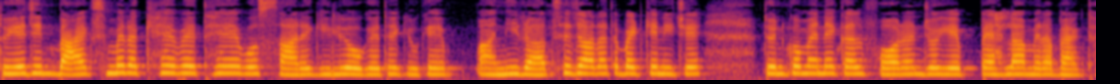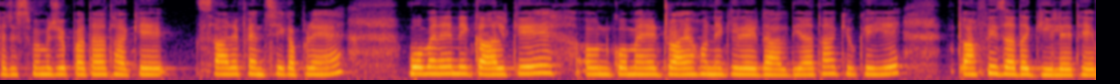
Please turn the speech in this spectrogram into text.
तो ये जिन बैग्स में रखे हुए थे, वो सारे गीले हो गए थे क्योंकि पानी रात से जा रहा था बैठ के नीचे। तो इनको मैंने कल फ़ौरन जो ये पहला मेरा बैग था, जिसमें मुझे पता था कि सारे फैंसी कपड़े हैं, वो मैंने निकाल के, उनको मैंने ड्राई होने के लिए डाल दिया था क्योंकि ये काफ़ी ज़्यादा गीले थे।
